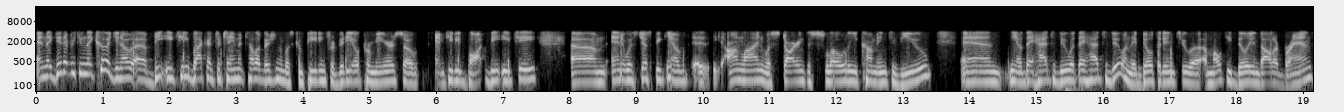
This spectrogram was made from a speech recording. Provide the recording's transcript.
And they did everything they could. You know, uh, BET, Black Entertainment Television, was competing for video premieres, so MTV bought BET, um, and it was just, you know, uh, online was starting to slowly come into view, and you know they had to do what they had to do, and they built it into a, a multi-billion-dollar brand.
